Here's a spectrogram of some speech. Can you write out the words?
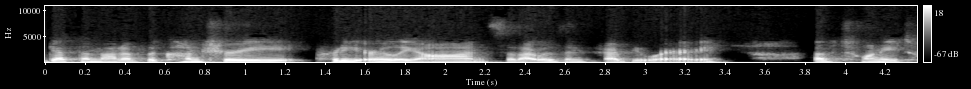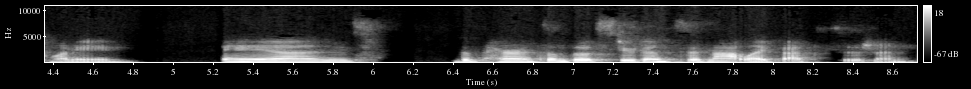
get them out of the country pretty early on. So that was in February of 2020. And the parents of those students did not like that decision.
